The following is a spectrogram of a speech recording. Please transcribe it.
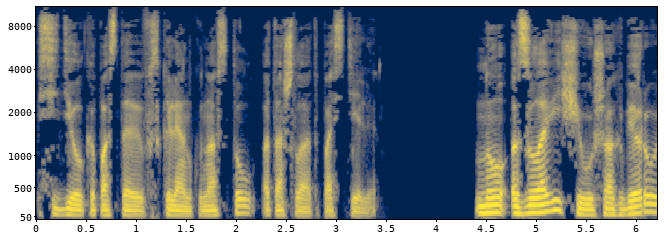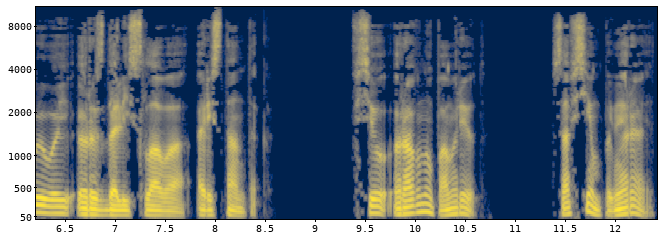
Сиделка, поставив склянку на стол, отошла от постели. Но зловеще в ушах Бероевой раздались слова арестанток. «Все равно помрет. Совсем помирает».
